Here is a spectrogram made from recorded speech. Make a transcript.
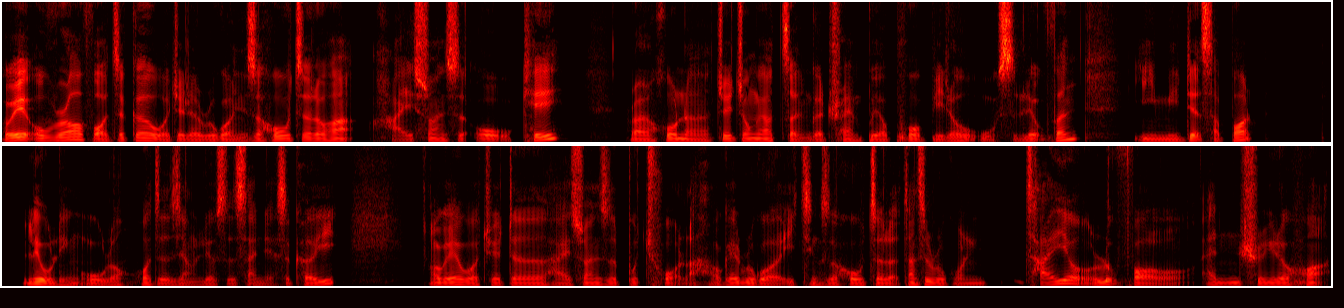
，OK，overall for 这个，我觉得如果你是后者的话，还算是 OK。然后呢，最重要整个 trend 不要破 below 五十六分，immediate support 六零五咯，或者是讲六十三也是可以。OK，我觉得还算是不错啦。OK，如果已经是后者了，但是如果你才有 look for entry 的话，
